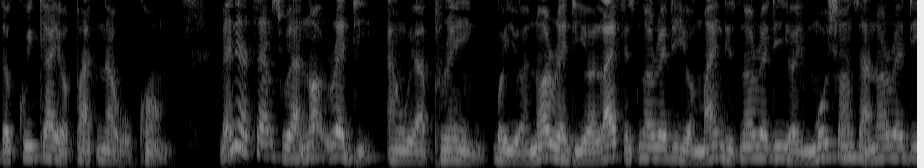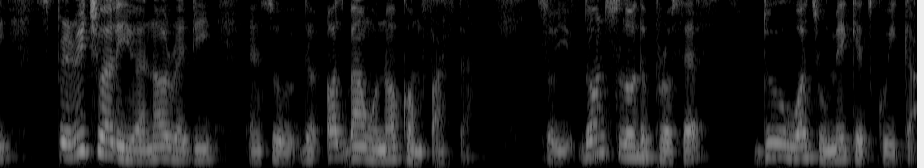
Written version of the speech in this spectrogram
the quicker your partner will come. Many a times we are not ready and we are praying, but you are not ready. Your life is not ready. Your mind is not ready. Your emotions are not ready. Spiritually, you are not ready. And so the husband will not come faster. So you don't slow the process. Do what will make it quicker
